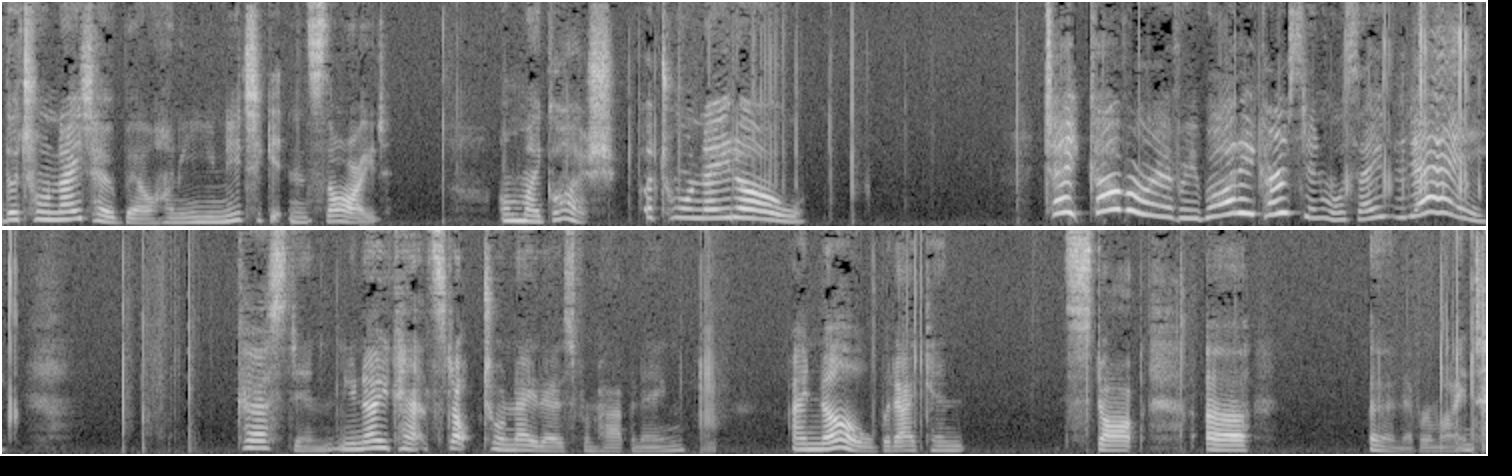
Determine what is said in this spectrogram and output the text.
The tornado bell, honey. You need to get inside. Oh my gosh, a tornado! Take cover, everybody! Kirsten will save the day! Kirsten, you know you can't stop tornadoes from happening. I know, but I can stop, uh, uh, never mind.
